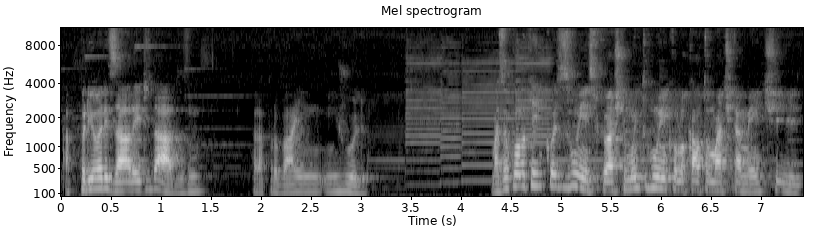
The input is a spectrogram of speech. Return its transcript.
a priorizar a lei de dados, né, para aprovar em, em julho. Mas eu coloquei coisas ruins, porque eu acho muito ruim colocar automaticamente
